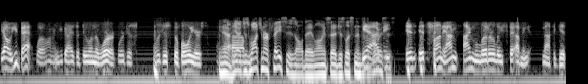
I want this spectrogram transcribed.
Yo, you bet. Well, I mean, you guys are doing the work. We're just we're just the voyeurs. Yeah, yeah, Um, just watching our faces all day long instead of just listening to yeah, the I mean, it, it's funny. I'm I'm literally. Sta- I mean, not to get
